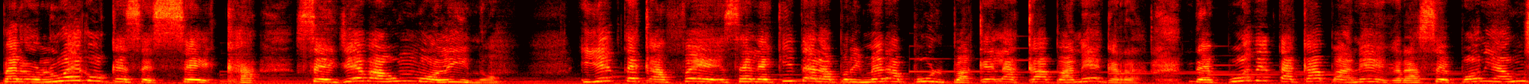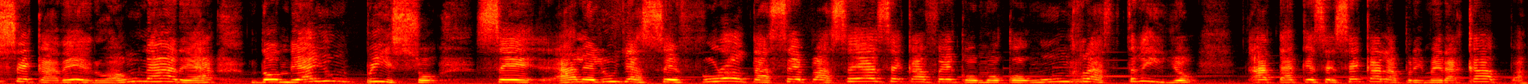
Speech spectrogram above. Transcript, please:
Pero luego que se seca, se lleva a un molino. Y este café se le quita la primera pulpa, que es la capa negra. Después de esta capa negra, se pone a un secadero, a un área donde hay un piso. Se, aleluya, se frota, se pasea ese café como con un rastrillo hasta que se seca la primera capa.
